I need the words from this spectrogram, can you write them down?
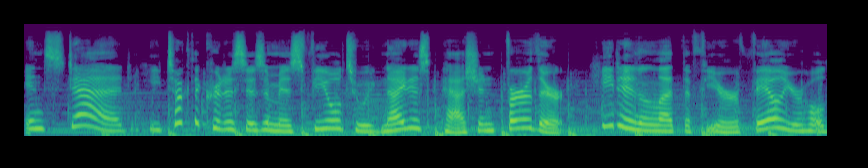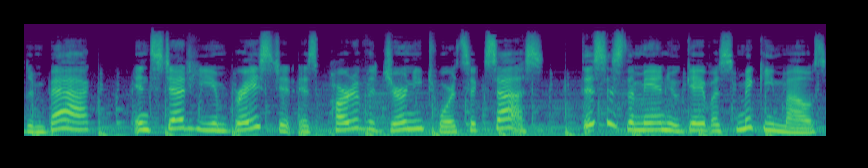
Instead, he took the criticism as fuel to ignite his passion further. He didn't let the fear of failure hold him back. Instead, he embraced it as part of the journey toward success. This is the man who gave us Mickey Mouse,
